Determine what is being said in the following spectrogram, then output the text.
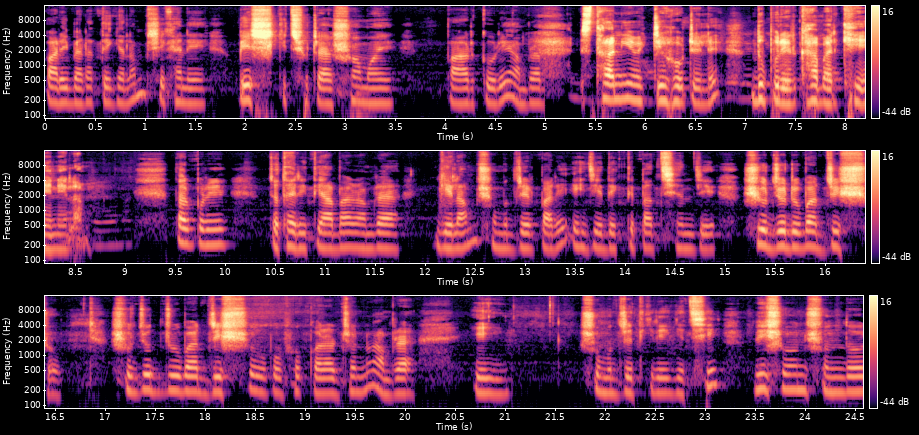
পাড়ে বেড়াতে গেলাম। সেখানে বেশ কিছুটা সময় পার করে আমরা স্থানীয় একটি হোটেলে দুপুরের খাবার খেয়ে নিলাম। তারপরে যথারীতি আবার আমরা গেলাম সমুদ্রের পাড়ে। এই যে দেখতে পাচ্ছেন যে সূর্য ডোবার দৃশ্য। সূর্য ডোবার দৃশ্য উপভোগ করার জন্য আমরা এই সমুদ্রের তীরে গেছি। ভীষণ সুন্দর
